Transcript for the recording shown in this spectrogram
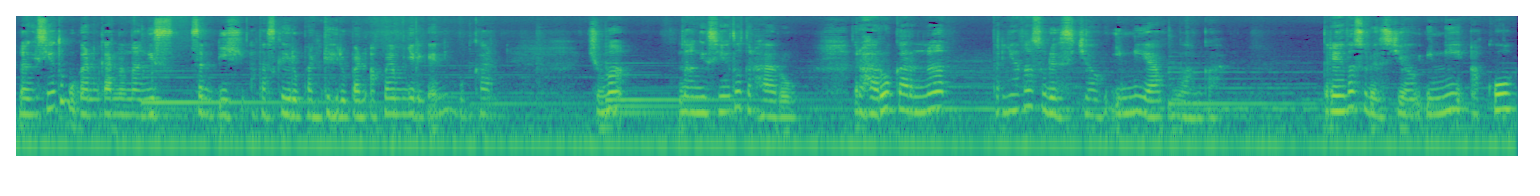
Nangisnya tuh bukan karena nangis sedih atas kehidupan-kehidupan aku yang menyedihkan ini bukan. Cuma nangisnya tuh terharu. Terharu karena ternyata sudah sejauh ini ya aku melangkah. Ternyata sudah sejauh ini aku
